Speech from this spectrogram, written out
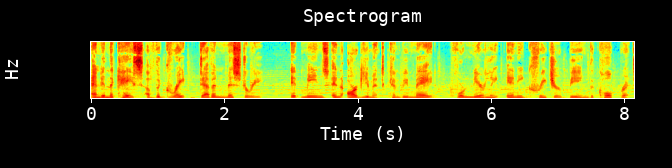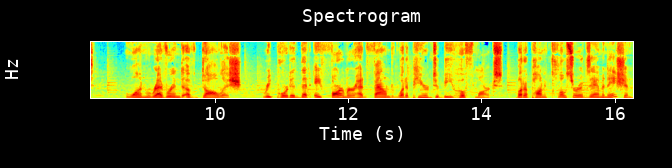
And in the case of the Great Devon Mystery, it means an argument can be made for nearly any creature being the culprit. One Reverend of Dawlish reported that a farmer had found what appeared to be hoof marks, but upon closer examination,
